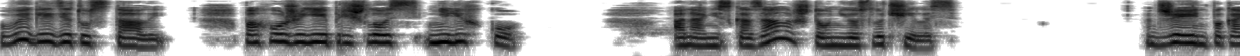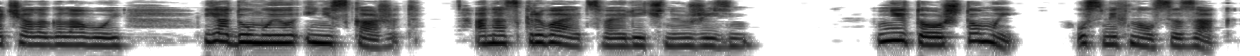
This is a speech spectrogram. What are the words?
«Выглядит усталой. Похоже, ей пришлось нелегко. Она не сказала, что у нее случилось? Джейн покачала головой. Я думаю, и не скажет. Она скрывает свою личную жизнь. «Не то, что мы», — усмехнулся Зак.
